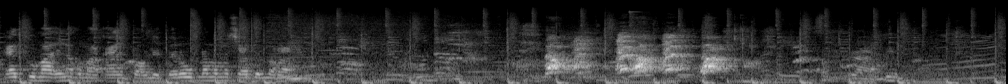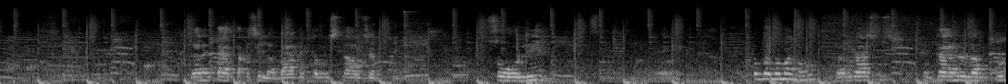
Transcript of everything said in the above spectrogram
Kahit kumain na, kumakain pa ulit. Pero huwag naman masyado marami. Kaya nagtataka sila, bakit ang schnauzer solid? Eh, ito ba naman, oh? Targasos, magkano lang to?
